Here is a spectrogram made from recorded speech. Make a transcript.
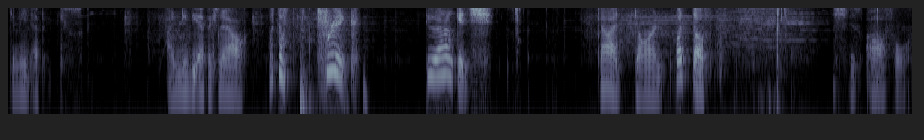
Give me an epics. I need the epics now. What the frick? Dude, I don't get sh- God darn. What the This shit is awful.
